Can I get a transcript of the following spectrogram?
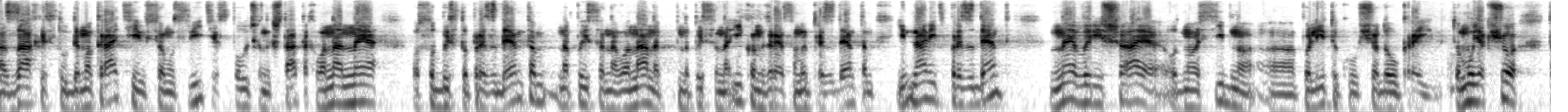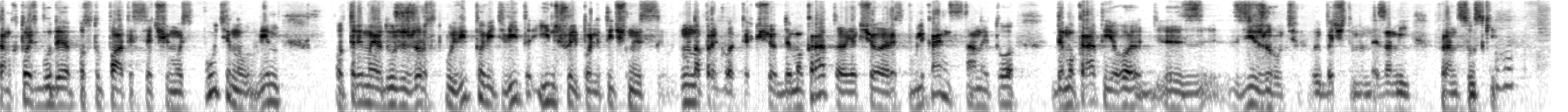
захисту демократії в всьому світі, в Сполучених Штатах, вона не особисто президентом написана, вона написана і конгресом, і президентом, і навіть президент не вирішає одноосібно політику щодо України. Тому, якщо там хтось буде поступатися чимось Путіну, він отримає дуже жорстку відповідь від іншої політичної сили. Ну, наприклад, якщо демократ, якщо республіканець стане, то демократи його е, зіжруть. Вибачте мене за мій французький.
